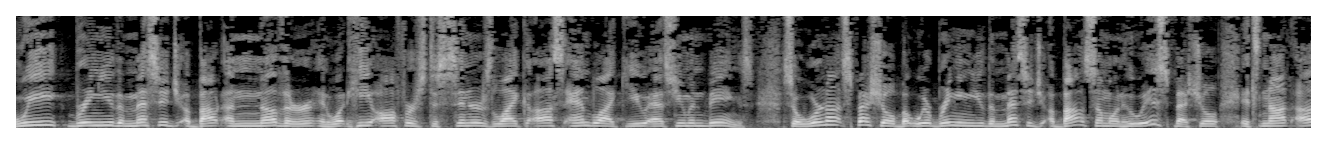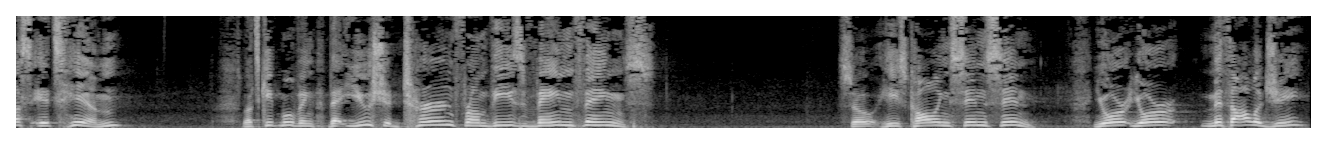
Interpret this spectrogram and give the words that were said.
We bring you the message about another and what he offers to sinners like us and like you as human beings. So we're not special, but we're bringing you the message about someone who is special. It's not us, it's him. Let's keep moving. That you should turn from these vain things. So he's calling sin sin. Your, your mythology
